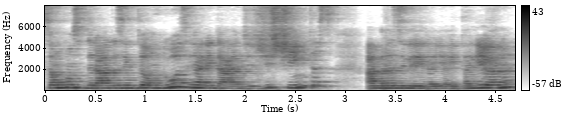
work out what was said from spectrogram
São consideradas, então, duas realidades distintas, a brasileira e a italiana,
